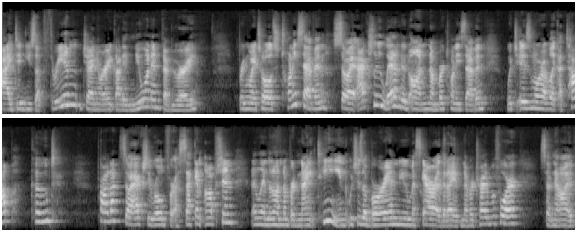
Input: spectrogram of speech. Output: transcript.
I did use up three in January, got a new one in February, bring my total to 27. So I actually landed on number 27, which is more of like a top coat product. So I actually rolled for a second option and I landed on number 19, which is a brand new mascara that I have never tried before. So now I've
